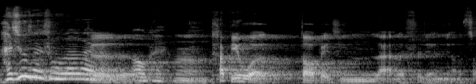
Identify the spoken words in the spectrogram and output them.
还就在宋庄待着。对对对，OK。嗯，他比我到北京来的时间要早。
